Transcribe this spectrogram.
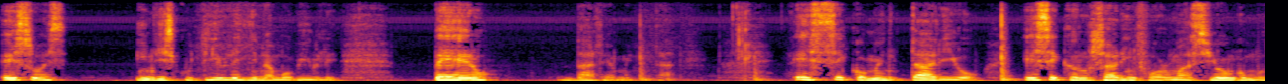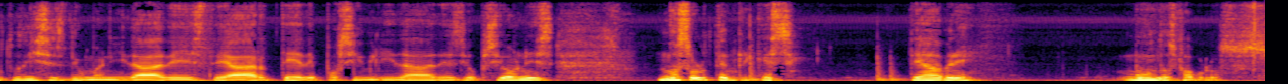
Eso es indiscutible y inamovible. Pero dale amenidad. Ese comentario, ese cruzar información, como tú dices, de humanidades, de arte, de posibilidades, de opciones, no solo te enriquece, te abre mundos fabulosos.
